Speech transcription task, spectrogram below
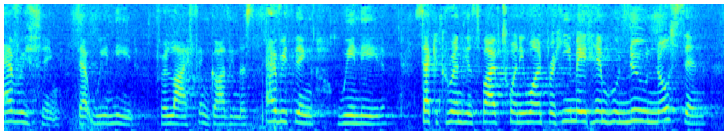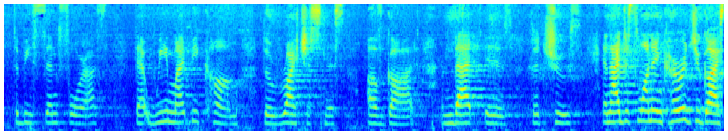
everything that we need for life and godliness, everything we need. 2 Corinthians 5:21 for he made him who knew no sin to be sin for us that we might become the righteousness of God. And that is the truth. And I just want to encourage you guys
